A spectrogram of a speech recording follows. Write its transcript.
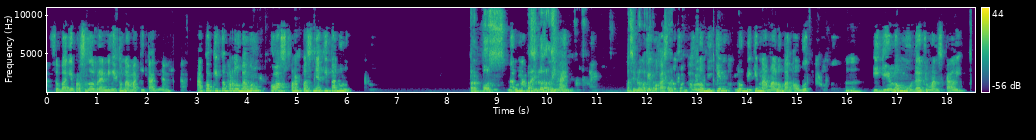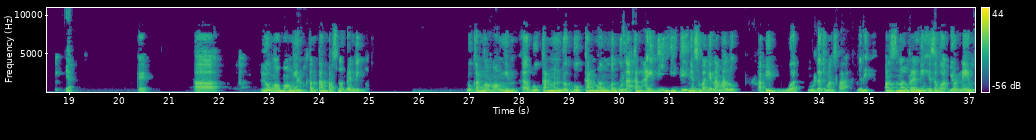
sebagai personal branding itu nama kitanya, atau kita perlu bangun cost purpose-nya kita dulu. Purpose baru nama masih belum ngerti. Behind. Masih belum ngerti. Oke, gue kasih lo contoh. Lo bikin lo bikin nama lo Bang Obut. Mm -hmm. IG lo muda cuman sekali Ya. Oke. Okay. Uh, eh, lu ngomongin tentang personal branding. Bukan ngomongin, uh, bukan mendo, bukan menggunakan ID IG-nya sebagai nama lu. tapi buat muda cuma sepa. Jadi personal branding is about your name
